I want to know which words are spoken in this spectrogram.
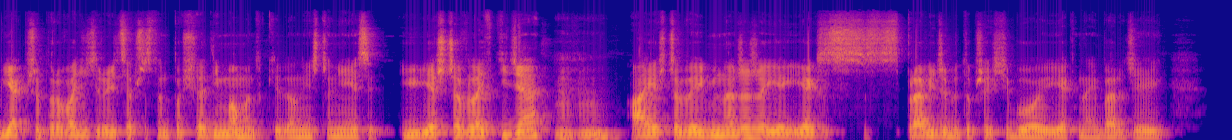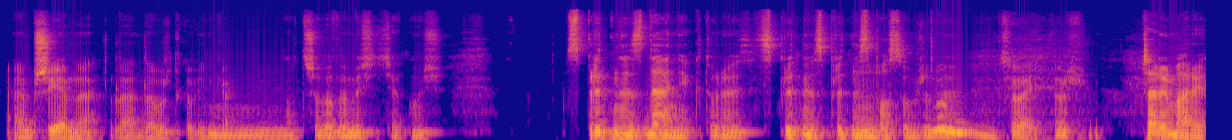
jak przeprowadzić rodzica przez ten pośredni moment, kiedy on jeszcze nie jest jeszcze w LiveKidzie, mhm. a jeszcze w i jak sprawić, żeby to przejście było jak najbardziej e, przyjemne dla, dla użytkownika. Mm, no, trzeba wymyślić jakąś sprytne zdanie, które sprytny, sprytny hmm. sposób, żeby... No, słuchaj, już... Czary mary.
